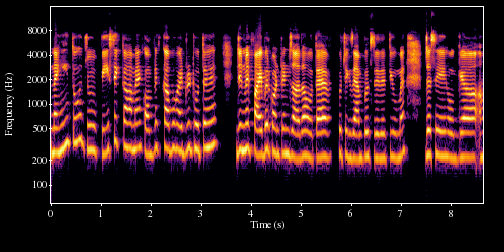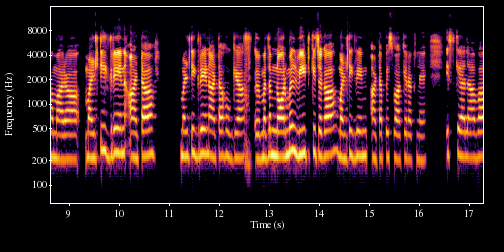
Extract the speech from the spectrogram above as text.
नहीं तो जो बेसिक काम है कॉम्प्लेक्स कार्बोहाइड्रेट होते हैं, जिनमें फाइबर कंटेंट ज़्यादा होता है। कुछ एग्ज़ाम्पल्स दे देती हूँ मैं। जैसे हो गया हमारा मल्टीग्रेन आटा मल्टीग्रेन आटा हो गया मतलब नॉर्मल व्हीट की जगह मल्टीग्रेन आटा पिसवा के रख लें। इसके अलावा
